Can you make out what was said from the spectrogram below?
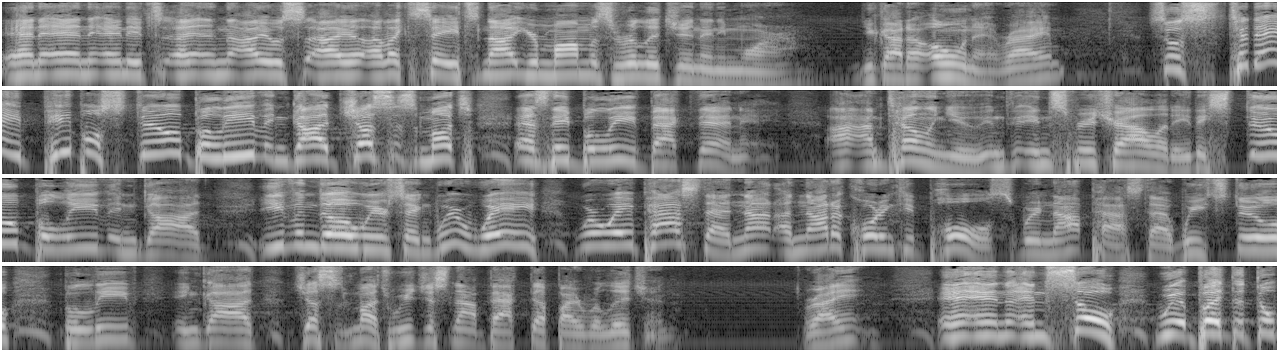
and, and, and, it's, and I, was, I, I like to say it's not your mama's religion anymore. You got to own it, right? So today, people still believe in God just as much as they believed back then. I, am telling you, in, in, spirituality, they still believe in God, even though we're saying we're way we're way past that. Not uh, not according to polls, we're not past that. We still believe in God just as much. We're just not backed up by religion, right? And and, and so, but the, the,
